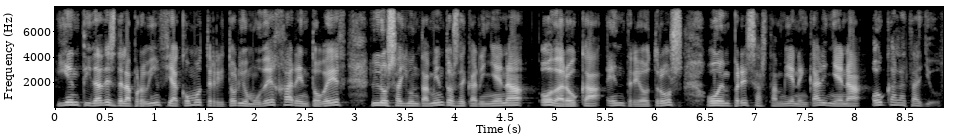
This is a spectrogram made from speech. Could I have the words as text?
y entidades de la provincia como Territorio Mudéjar en Tobez, los ayuntamientos de Cariñena o Daroca, entre otros, o empresas también en Cariñena o Calatayud.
